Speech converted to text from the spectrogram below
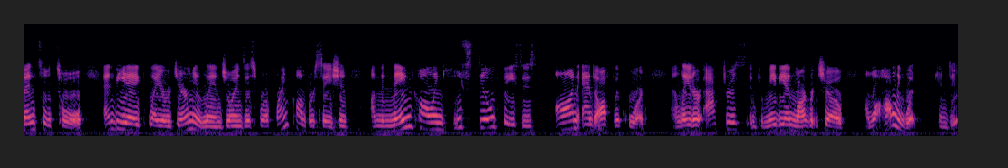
mental toll. NBA player Jeremy Lin joins us for a frank conversation on the name calling he still faces on and off the court. And later, actress and comedian Margaret Cho on what Hollywood can do.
